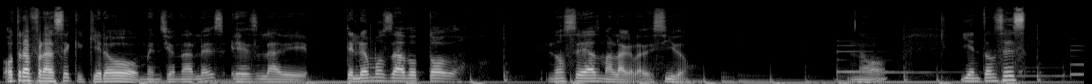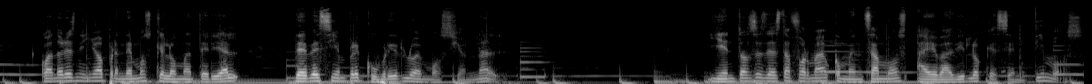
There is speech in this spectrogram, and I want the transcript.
Otra frase que quiero mencionarles es la de, te lo hemos dado todo, no seas malagradecido. ¿No? Y entonces cuando eres niño aprendemos que lo material debe siempre cubrir lo emocional. Y entonces de esta forma comenzamos a evadir lo que sentimos.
